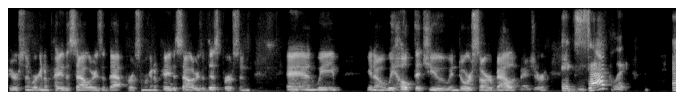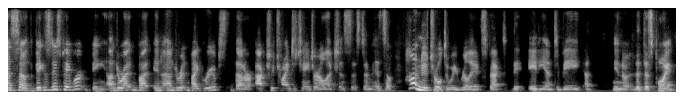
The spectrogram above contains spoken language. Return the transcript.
person we're going to pay the salaries of that person we're going to pay the salaries of this person. And we you know we hope that you endorse our ballot measure. Exactly and so the biggest newspaper being underwritten by in underwritten by groups that are actually trying to change our election system. And so how neutral do we really expect the ADN to be at, you know, at this point?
